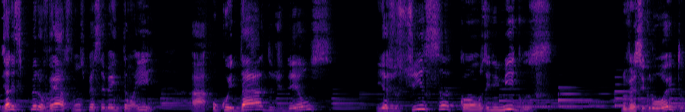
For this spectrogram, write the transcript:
Já nesse primeiro verso, vamos perceber então aí a, o cuidado de Deus e a justiça com os inimigos. No versículo 8,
